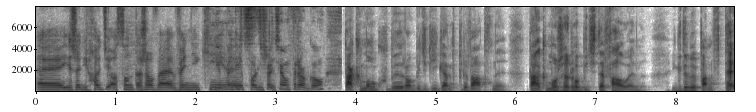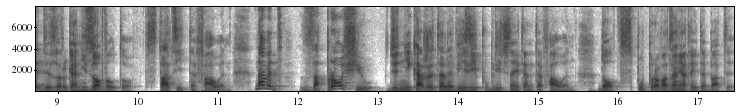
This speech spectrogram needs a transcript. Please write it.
e, jeżeli chodzi o sondażowe wyniki Nie e, polityków. trzecią drogą. Tak mógłby robić gigant prywatny, tak może robić TVN. I gdyby pan wtedy zorganizował to w stacji TVN, nawet zaprosił dziennikarzy telewizji publicznej ten TVN do współprowadzenia tej debaty,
